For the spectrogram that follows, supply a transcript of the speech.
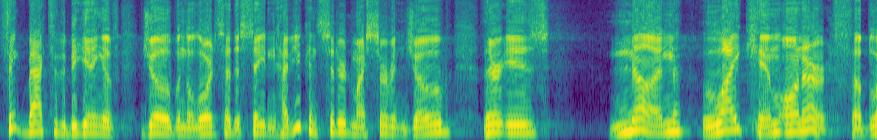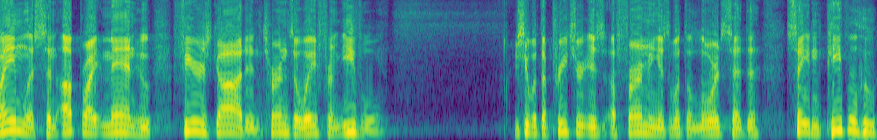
Think back to the beginning of Job when the Lord said to Satan, Have you considered my servant Job? There is none like him on earth, a blameless and upright man who fears God and turns away from evil. You see, what the preacher is affirming is what the Lord said to Satan. People who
